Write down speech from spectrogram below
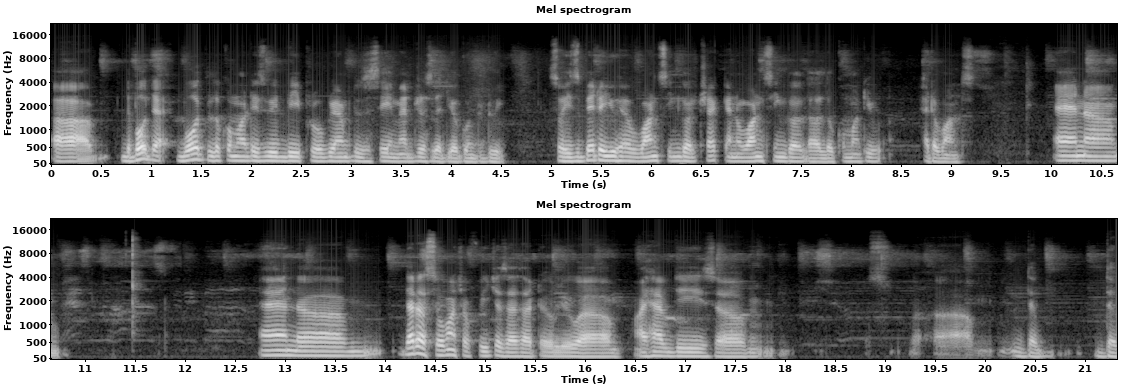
uh, the both both locomotives will be programmed to the same address that you're going to do it. So it's better you have one single track and one single uh, locomotive at once. And um, and um, there are so much of features as I told you. Uh, I have these um, um, the the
